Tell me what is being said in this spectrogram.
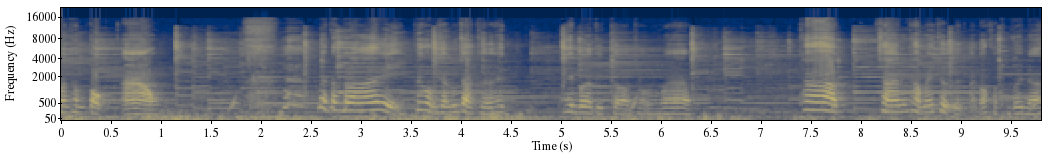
มันทำตก อ้าว ไม่เป็นไร เพื่อนของฉันรู้จักเธอให้ให้เบอร์ติดต่อเธอมากถ้าฉันทำให้เธออึดอัดก็ขอโทษด้วยนะ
